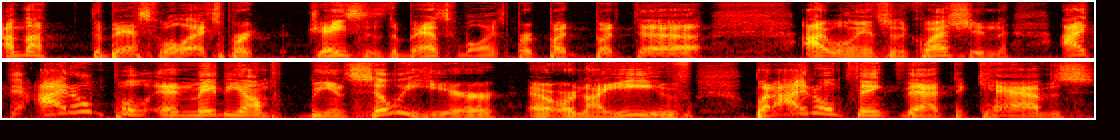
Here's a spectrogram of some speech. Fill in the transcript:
I'm not the basketball expert. Jason's the basketball expert, but but uh, I will answer the question. I th- I don't, and maybe I'm being silly here or, or naive, but I don't think that the Cavs.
